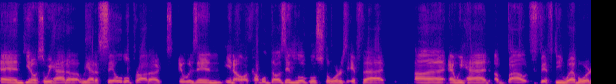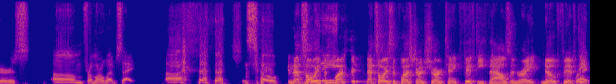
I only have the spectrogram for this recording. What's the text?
and you know, so we had a we had a saleable product. It was in you know a couple dozen local stores, if that, uh, and we had about 50 web orders um, from our website. Uh, so, and that's always the question. That's always the question on Shark Tank. Fifty thousand, right? No, fifty. Right,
